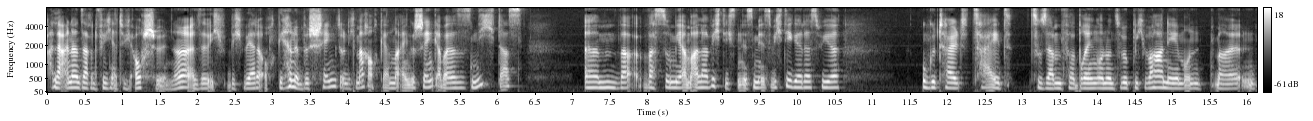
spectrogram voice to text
alle anderen Sachen finde ich natürlich auch schön. Ne? Also ich, ich werde auch gerne beschenkt und ich mache auch gerne mal ein Geschenk, aber das ist nicht das, ähm, was so mir am allerwichtigsten ist. Mir ist wichtiger, dass wir ungeteilt Zeit zusammen verbringen und uns wirklich wahrnehmen und mal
